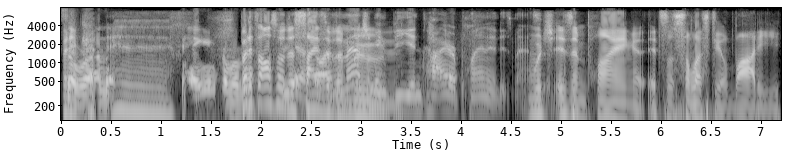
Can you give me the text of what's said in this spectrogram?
But, so it we're on the, eh, hanging from a but it's also the Yeah, size so of I'm the imagining moon, the entire planet is massive. which is implying it's a celestial body,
